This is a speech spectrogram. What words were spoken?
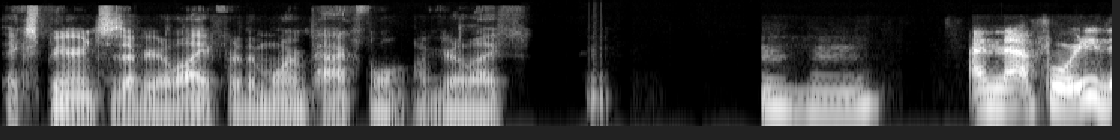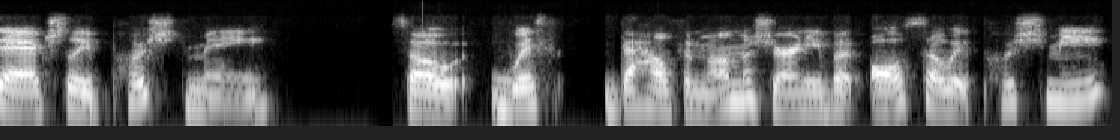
experiences of your life or the more impactful of your life. Mm-hmm. And that 40 day actually pushed me. So, with the health and wellness journey, but also it pushed me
